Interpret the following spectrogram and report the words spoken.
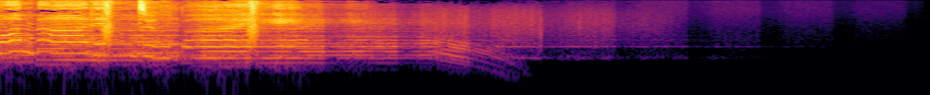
one night in Dubai.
